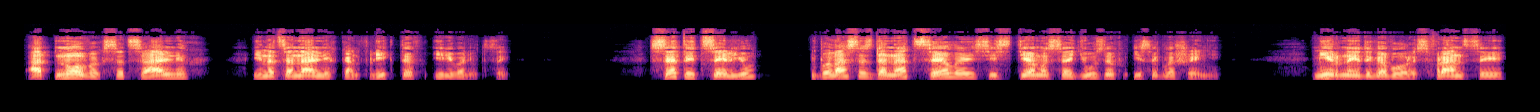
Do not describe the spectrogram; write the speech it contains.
от новых социальных и национальных конфликтов и революций. С этой целью была создана целая система союзов и соглашений. Мирные договоры с Францией,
